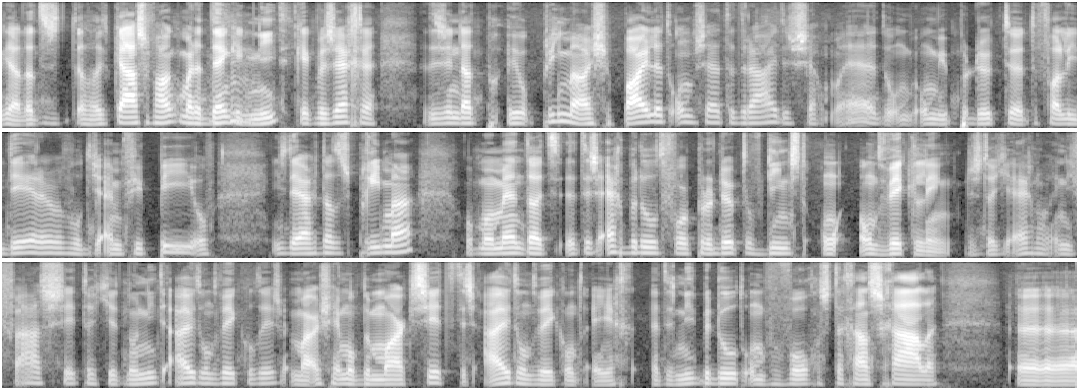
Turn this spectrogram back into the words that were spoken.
ja, dat is dat is kaasafhankelijk, maar dat denk ik Mhm. niet. Kijk, we zeggen, het is inderdaad heel prima als je pilot omzetten draait. Dus zeg maar, hè, om, om je producten te valideren, bijvoorbeeld je MVP of iets dergelijks, dat is prima. Maar op het moment dat het is echt bedoeld voor product- of dienstontwikkeling. Dus dat je echt nog in die fase zit, dat je het nog niet uitontwikkeld is. Maar als je helemaal op de markt zit, het is uitontwikkeld en je, het is niet bedoeld om vervolgens te gaan schalen eh,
